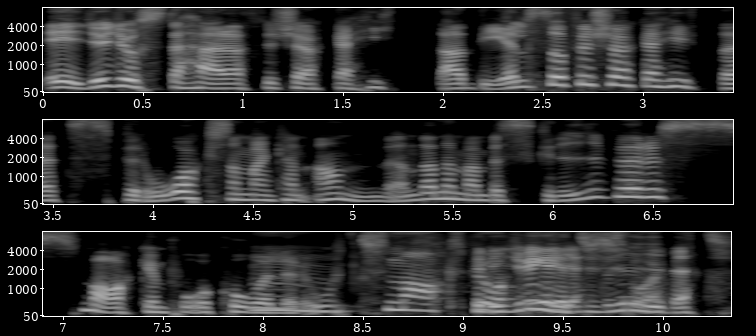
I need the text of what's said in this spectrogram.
Det är ju just det här att försöka hitta, dels att försöka hitta ett språk som man kan använda när man beskriver smaken på kålrot. Mm, smakspråk För det är ju inget givet.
